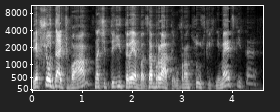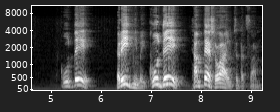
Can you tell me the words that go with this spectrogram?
якщо дать вам, значить тоді треба забрати у французьких, німецьких. Та, куди? Рідні мої, куди? Там теж лаються так само.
